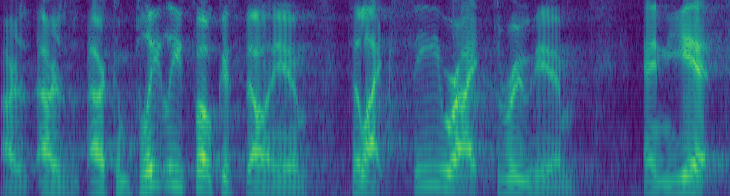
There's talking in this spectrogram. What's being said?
are, are, are completely focused on him to like see right through him, and yet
